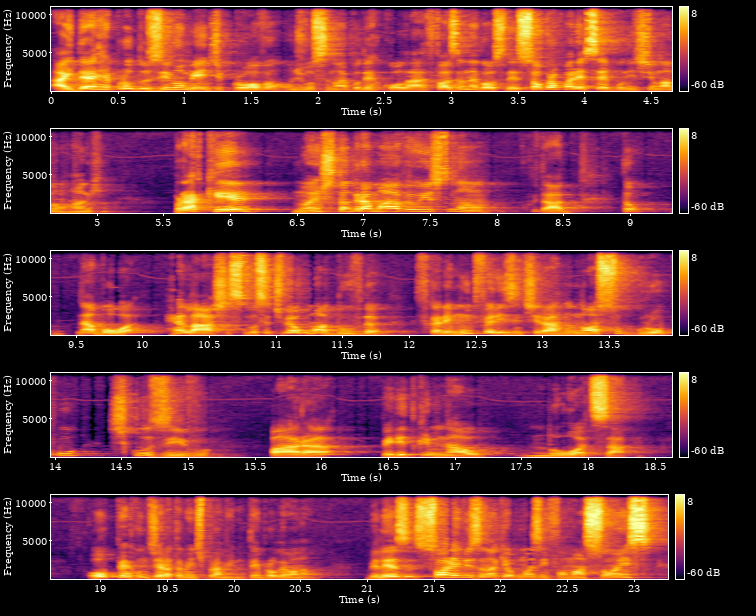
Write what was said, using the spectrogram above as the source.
a ideia é reproduzir um ambiente de prova onde você não vai poder colar, fazer um negócio desse só para aparecer bonitinho lá no ranking. Para quê? Não é instagramável isso não. Cuidado. Então, na boa, relaxa. Se você tiver alguma dúvida, ficarei muito feliz em tirar no nosso grupo exclusivo para perito criminal no WhatsApp. Ou pergunte diretamente para mim, não tem problema não. Beleza? Só revisando aqui algumas informações.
